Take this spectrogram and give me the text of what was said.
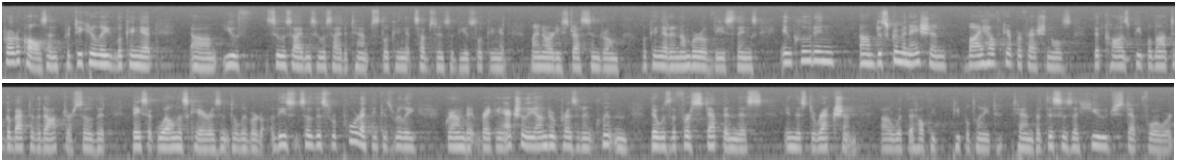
protocols, and particularly looking at um, youth suicide and suicide attempts, looking at substance abuse, looking at minority stress syndrome, looking at a number of these things, including um, discrimination by healthcare professionals that cause people not to go back to the doctor so that basic wellness care isn't delivered. These, so this report, I think, is really groundbreaking. Actually, under President Clinton, there was the first step in this, in this direction uh, with the Healthy People 2010, but this is a huge step forward.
